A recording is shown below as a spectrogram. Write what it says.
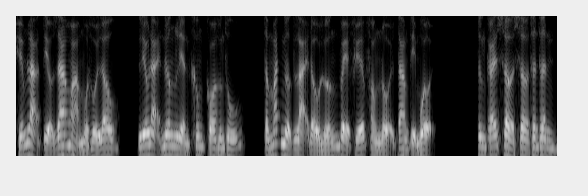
Hiếm lạ tiểu gia hỏa một hồi lâu, liễu đại nương liền không có hứng thú, tầm mắt ngược lại đầu hướng về phía phòng nội tam tỷ muội. Từng cái sờ sờ thân thân,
